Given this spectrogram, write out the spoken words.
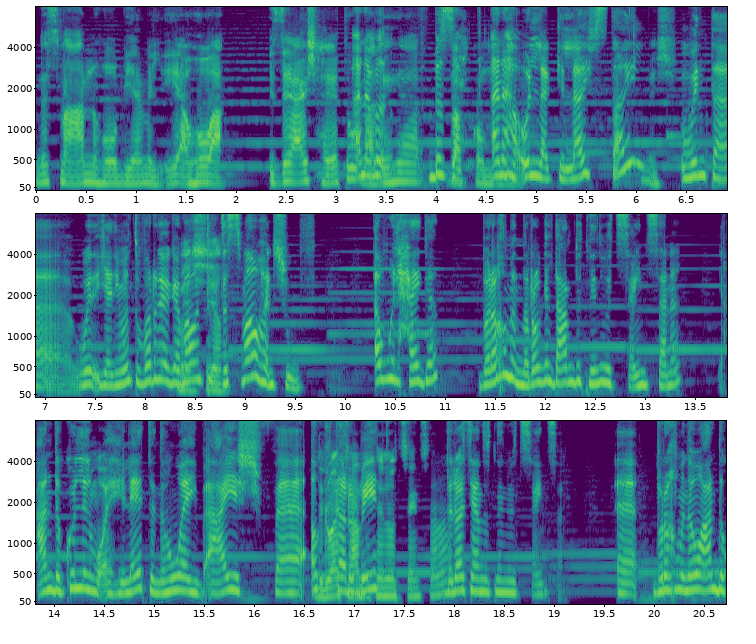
نسمع عنه هو بيعمل إيه أو هو إزاي عايش حياته أنا ب- بالظبط. أنا هقول لك ال lifestyle ماشي. وأنت و... يعني وأنتوا برضه يا جماعة وأنتوا. بتسمعوا هنشوف. أول حاجة برغم إن الراجل ده عنده 92 سنة عنده كل المؤهلات إن هو يبقى عايش في دلوقتي أكتر عنده بيت. 92 سنة؟ دلوقتي عنده 92 سنة. آه برغم إن هو عنده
